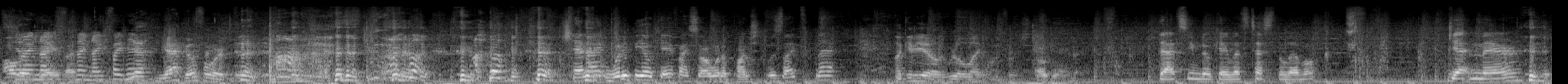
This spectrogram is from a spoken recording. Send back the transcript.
Can I knife? Can I knife fight him? Yeah, yeah, go for it. Can I? Would it be okay if I saw what a punch was like from that? I'll give you a real light one first. Okay. That seemed okay. Let's test the level. Getting there.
